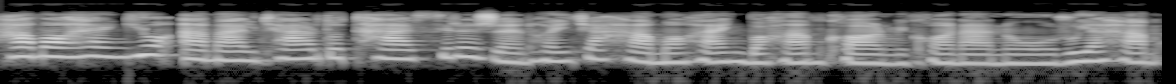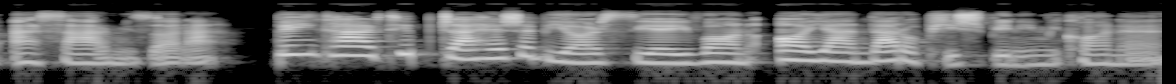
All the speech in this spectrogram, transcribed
هماهنگی و عملکرد و تاثیر ژنهایی که هماهنگ با هم کار می‌کنن و روی هم اثر می‌ذارن. به این ترتیب جهش BRCA1 آینده رو پیش بینی می‌کنه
